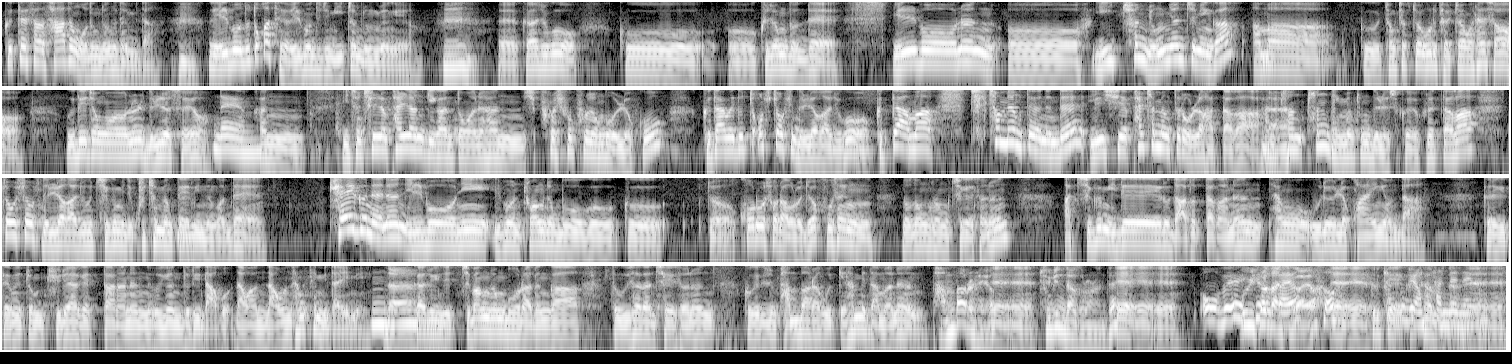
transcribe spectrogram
끝에서 한 4등 5등 정도 됩니다. 근데 일본도 똑같아요. 일본도 지금 2.6명이에요. 음. 예, 그래가지고 그, 어, 그 정도인데, 일본은, 어, 2006년쯤인가? 아마 그 정책적으로 결정을 해서 의대 정원을 늘렸어요. 네. 한 2007년, 8년 기간 동안에 한 10%, 15% 정도 올렸고, 그 다음에도 조금씩 조금씩 늘려가지고, 그때 아마 7,000명대였는데, 일시에 8,000명대로 올라갔다가, 한 네. 1,000, 1,100명 정도 늘렸을 거예요. 그랬다가 조금씩 조금씩 늘려가지고, 지금 이제 9,000명대로 있는 건데, 최근에는 일본이 일본 중앙정부 그 그 저 코로쇼라고 그러죠 후생 노동성 측에서는 아 지금 이대로 놔뒀다가는 향후 의료 인력 과잉이 온다. 그렇기 때문에 좀 줄여야겠다라는 의견들이 나온 나온 상태입니다 이미. 네. 그래가지고 이제 지방 정부라든가 또 의사 단체에서는 거기에 좀 반발하고 있긴 합니다만은 반발을 해요. 예, 예. 줄인다 그러는데. 예 예, 예. 어, 왜 의사? 단체가요? 예, 예, 그렇게, 그렇게 합니다. 반대네요. 예, 예.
